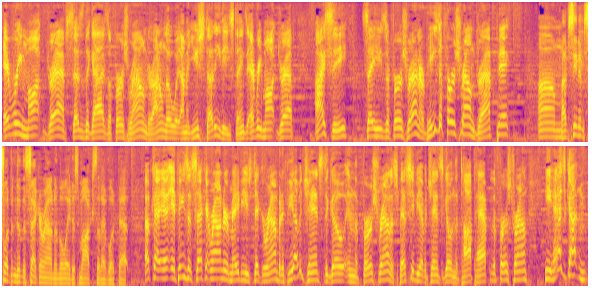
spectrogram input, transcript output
every mock draft says the guy's a first rounder, I don't know what. I mean, you study these things. Every mock draft I see say he's a first rounder. If he's a first round draft pick, um, I've seen him slip into the second round in the latest mocks that I've looked at. Okay, if he's a second rounder, maybe you stick around. But if you have a chance to go in the first round, especially if you have a chance to go in the top half of the first round, he has gotten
